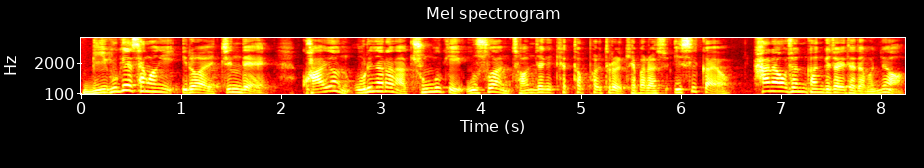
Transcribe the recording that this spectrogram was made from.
미국의 상황이 이러할진데 과연 우리나라나 중국이 우수한 전자기 캐터펄트를 개발할 수 있을까요? 하나오션 관계자의 대답은요,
